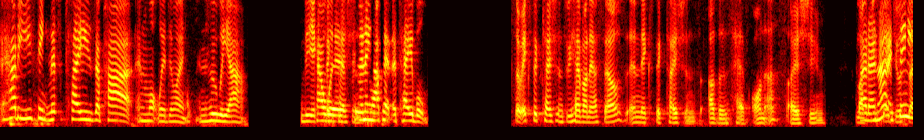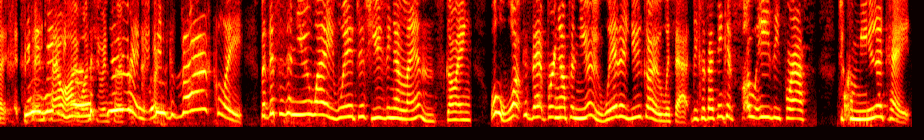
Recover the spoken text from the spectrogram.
How do you think this plays a part in what we're doing and who we are? The How we're turning up at the table. So expectations we have on ourselves and expectations others have on us, I assume. I don't know. See, say, it see, depends how I want to interpret. Exactly. But this is a new way. We're just using a lens going, oh, what does that bring up in you? Where do you go with that? Because I think it's so easy for us to communicate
